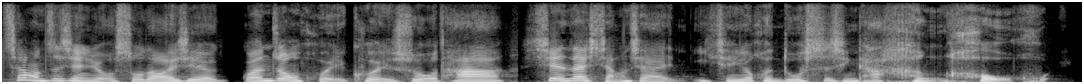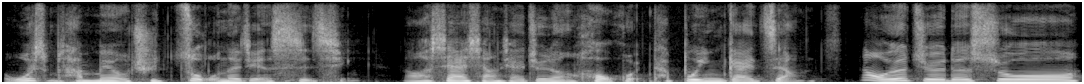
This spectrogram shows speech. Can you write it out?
像之前有收到一些观众回馈说，他现在想起来以前有很多事情他很后悔，为什么他没有去做那件事情？然后现在想起来觉得很后悔，他不应该这样子。那我就觉得说，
